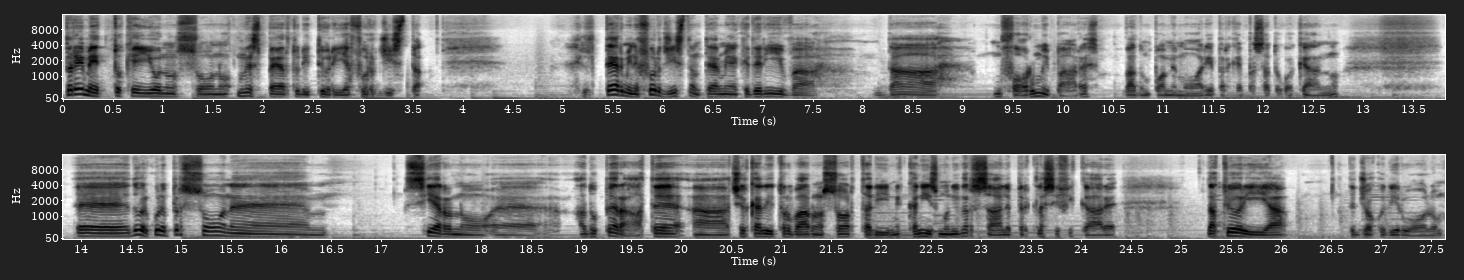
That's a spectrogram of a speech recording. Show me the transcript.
Premetto che io non sono un esperto di teoria forgista. Il termine forgista è un termine che deriva da un forum, mi pare, vado un po' a memoria perché è passato qualche anno, eh, dove alcune persone mm, si erano eh, adoperate a cercare di trovare una sorta di meccanismo universale per classificare la teoria del gioco di ruolo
